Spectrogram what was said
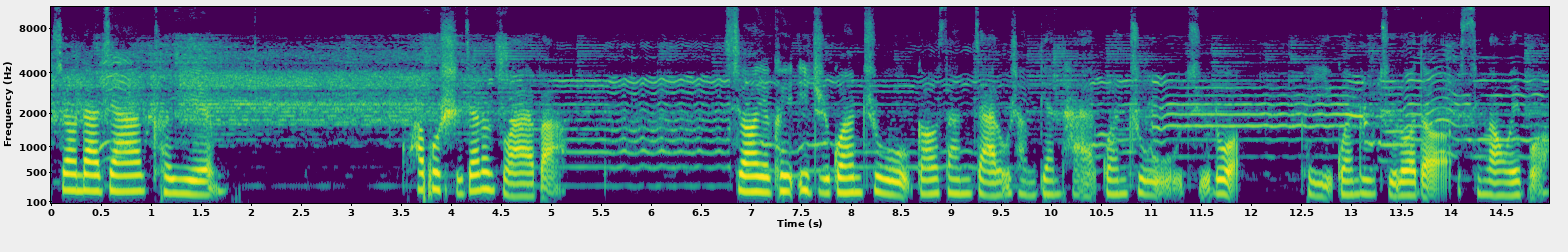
希望大家可以划破时间的阻碍吧，希望也可以一直关注高三在路上的电台，关注菊落。可以关注菊落的新浪微博。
